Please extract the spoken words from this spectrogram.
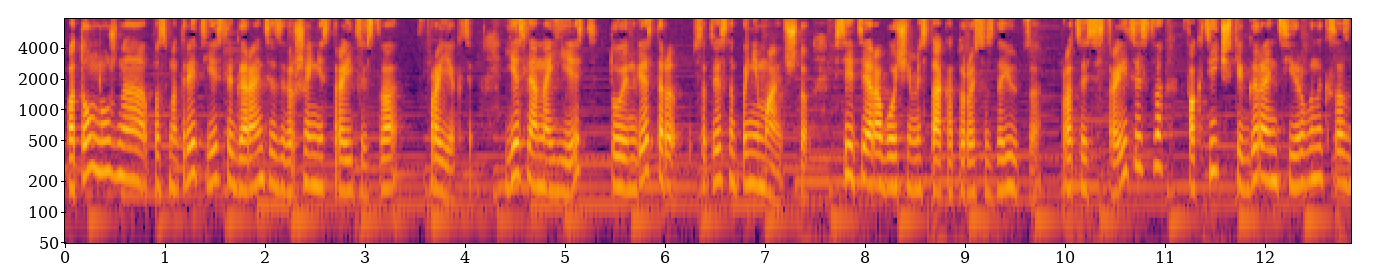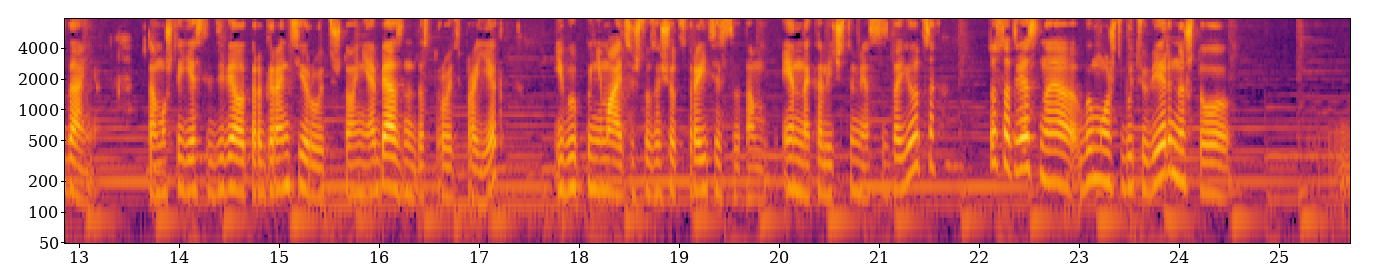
Потом нужно посмотреть, есть ли гарантия завершения строительства в проекте. Если она есть, то инвестор, соответственно, понимает, что все те рабочие места, которые создаются в процессе строительства, фактически гарантированы к созданию. Потому что если девелопер гарантирует, что они обязаны достроить проект, и вы понимаете, что за счет строительства там энное количество мест создается, то, соответственно, вы можете быть уверены, что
